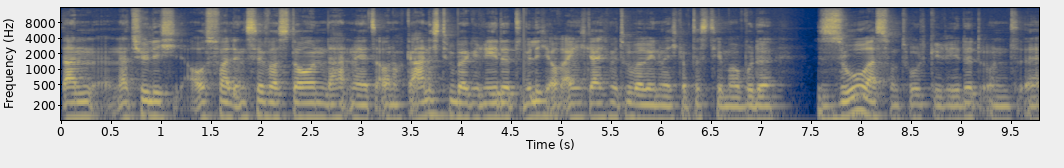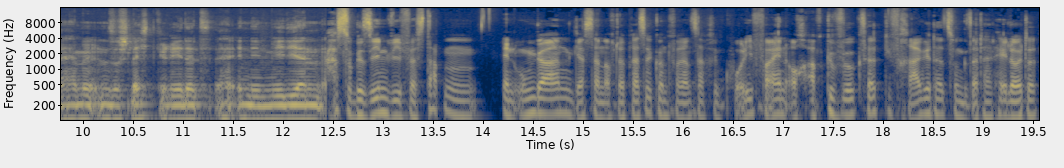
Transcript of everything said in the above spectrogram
Dann natürlich Ausfall in Silverstone, da hatten wir jetzt auch noch gar nicht drüber geredet. Will ich auch eigentlich gar nicht mehr drüber reden, weil ich glaube, das Thema wurde sowas von tot geredet und äh, Hamilton so schlecht geredet äh, in den Medien. Hast du gesehen, wie Verstappen in Ungarn gestern auf der Pressekonferenz nach dem Qualifying auch abgewürgt hat, die Frage dazu und gesagt hat, hey Leute,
